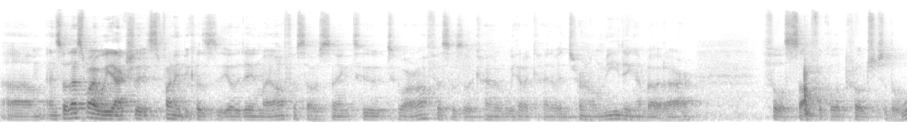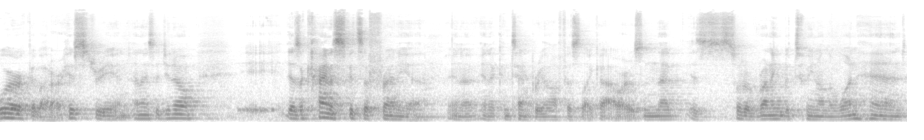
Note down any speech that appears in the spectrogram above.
Um, and so that's why we actually, it's funny because the other day in my office, I was saying to, to our office as a kind of, we had a kind of internal meeting about our philosophical approach to the work, about our history. And, and I said, you know, there's a kind of schizophrenia in a, in a contemporary office like ours, and that is sort of running between, on the one hand,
